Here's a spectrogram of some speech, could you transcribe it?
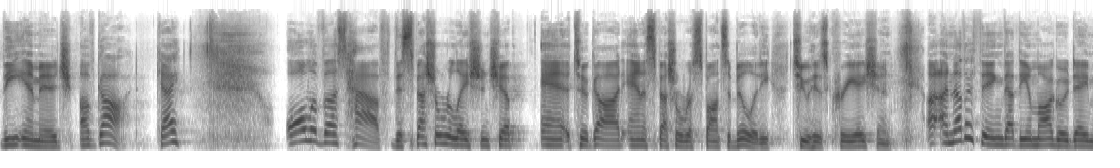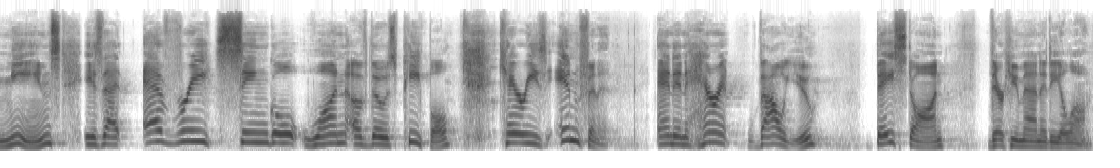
the image of God. Okay? All of us have this special relationship eh, to God and a special responsibility to his creation. Another thing that the Imago Dei means is that every single one of those people carries infinite and inherent value based on their humanity alone.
